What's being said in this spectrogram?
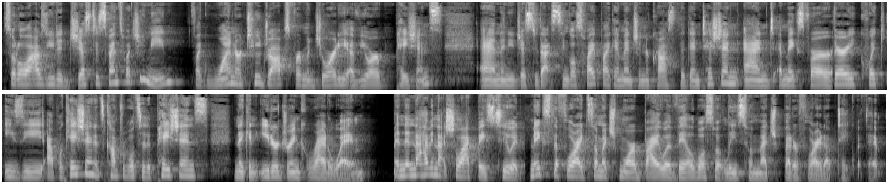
So it allows you to just dispense what you need. It's like one or two drops for majority of your patients. And then you just do that single swipe, like I mentioned, across the dentition. And it makes for very quick, easy application. It's comfortable to the patients and they can eat or drink right away. And then having that shellac base too, it makes the fluoride so much more bioavailable. So it leads to a much better fluoride uptake with it.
